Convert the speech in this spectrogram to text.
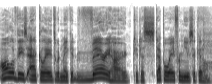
All of these accolades would make it very hard to just step away from music at all.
